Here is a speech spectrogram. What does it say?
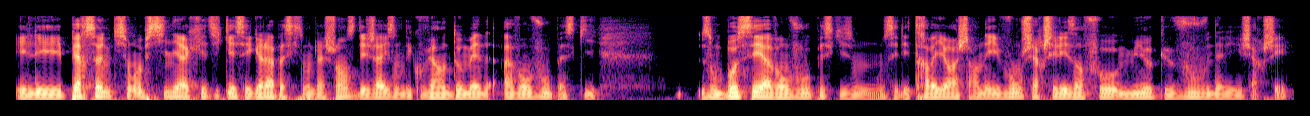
Et les personnes qui sont obstinées à critiquer ces gars-là parce qu'ils ont de la chance, déjà, ils ont découvert un domaine avant vous, parce qu'ils ont bossé avant vous, parce qu'ils ont, c'est des travailleurs acharnés, ils vont chercher les infos mieux que vous, vous n'allez les chercher.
